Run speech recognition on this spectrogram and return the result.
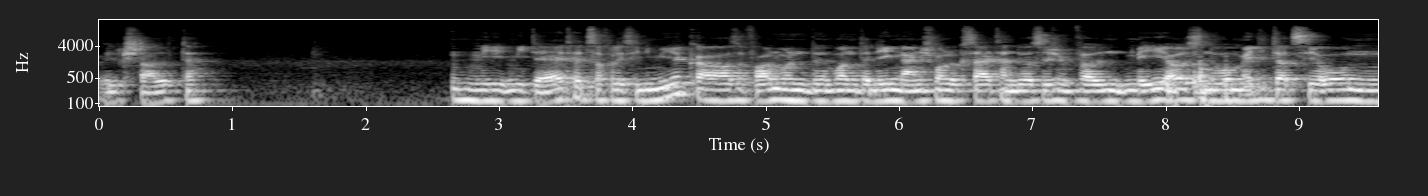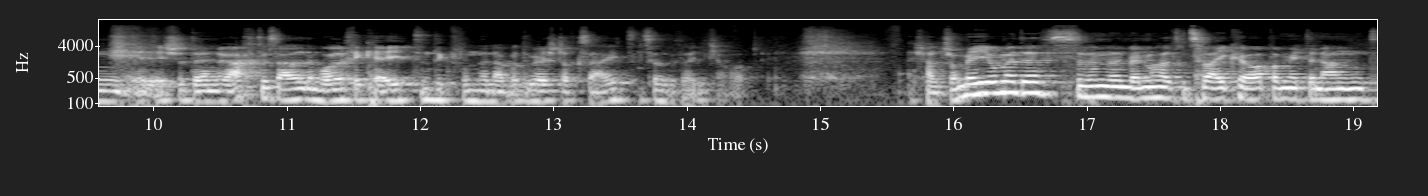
will gestalten mein, mein Dad hat so ein bisschen seine Mühe gehabt, also vor allem, als wir dann irgendwann mal gesagt haben, ja, es ist im Fall mehr als nur Meditation, ist er dann recht aus allen Wolken gefallen und gefunden, aber du hast doch gesagt, und so, und gesagt, ja, es ist halt schon mehr um das, wenn man, wenn halt so zwei Körper miteinander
